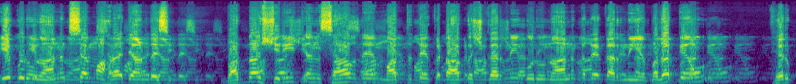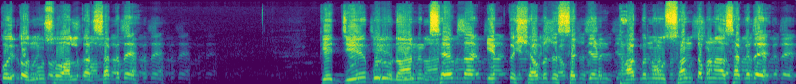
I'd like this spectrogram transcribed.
ਇਹ ਗੁਰੂ ਨਾਨਕ ਸਾਹਿਬ ਮਹਾਰਾਜ ਜਾਣਦੇ ਸੀ। ਬਾਬਾ ਸ਼੍ਰੀ ਚੰਦ ਸਾਹਿਬ ਦੇ ਮੱਤ ਤੇ ਕਟਾਕਸ਼ ਕਰਨੀ ਗੁਰੂ ਨਾਨਕ ਤੇ ਕਰਨੀ ਹੈ ਪਤਾ ਕਿਉਂ? ਫਿਰ ਕੋਈ ਤੁਹਾਨੂੰ ਸਵਾਲ ਕਰ ਸਕਦਾ ਹੈ। ਕਿ ਜੇ ਗੁਰੂ ਨਾਨਕ ਸਾਹਿਬ ਦਾ ਇੱਕ ਸ਼ਬਦ ਸੱਜਣ ਠੱਗ ਨੂੰ ਸੰਤ ਬਣਾ ਸਕਦਾ। ਹੈ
